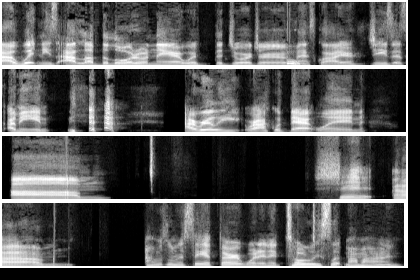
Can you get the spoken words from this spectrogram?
Uh Whitney's I Love the Lord on there with the Georgia Ooh. Mass Choir. Jesus. I mean I really rock with that one. Um shit. Um I was gonna say a third one and it totally slipped my mind.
